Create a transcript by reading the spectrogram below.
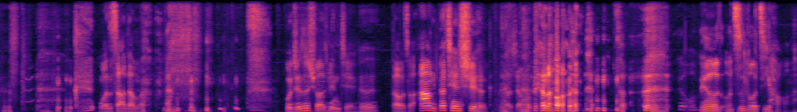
我是撒旦吗？我觉得是需要辩解，可是大家说啊，你不要谦虚了，小小我不要闹了，没有，我只是逻辑好啊。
